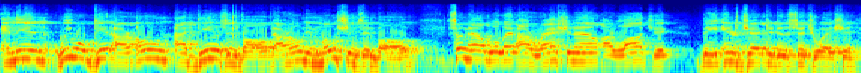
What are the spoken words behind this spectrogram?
and then we will get our own ideas involved, our own emotions involved. Somehow we'll let our rationale, our logic be interjected to the situation,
